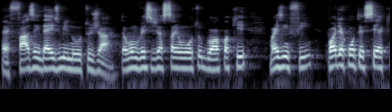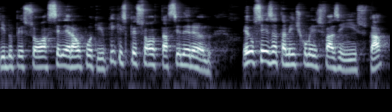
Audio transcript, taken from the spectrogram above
é, fazem 10 minutos já. Então vamos ver se já sai um outro bloco aqui. Mas enfim, pode acontecer aqui do pessoal acelerar um pouquinho. O que, que esse pessoal está acelerando? Eu não sei exatamente como eles fazem isso, tá?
